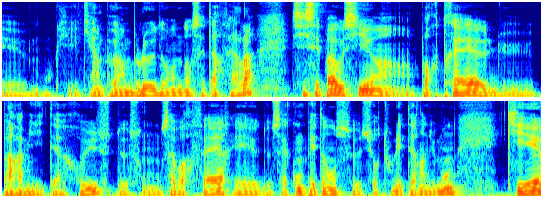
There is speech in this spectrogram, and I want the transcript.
est, bon, qui est, qui est un peu un bleu dans, dans cette affaire-là, si c'est pas aussi un portrait du paramilitaire russe, de son savoir-faire et de sa compétence sur tous les terrains du monde, qui est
